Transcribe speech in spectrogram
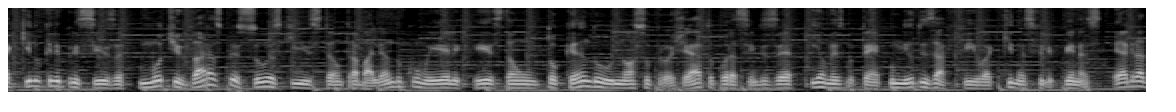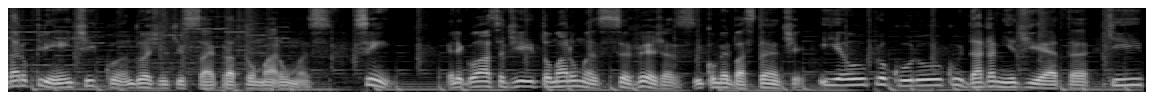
aquilo que ele precisa, motivar as pessoas que estão trabalhando com ele e estão tocando o nosso projeto, por assim dizer, e ao mesmo tempo, o meu desafio aqui nas Filipinas é agradar o cliente quando a gente sai para tomar umas. Sim, ele gosta de tomar umas cervejas e comer bastante, e eu procuro cuidar da minha dieta, que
